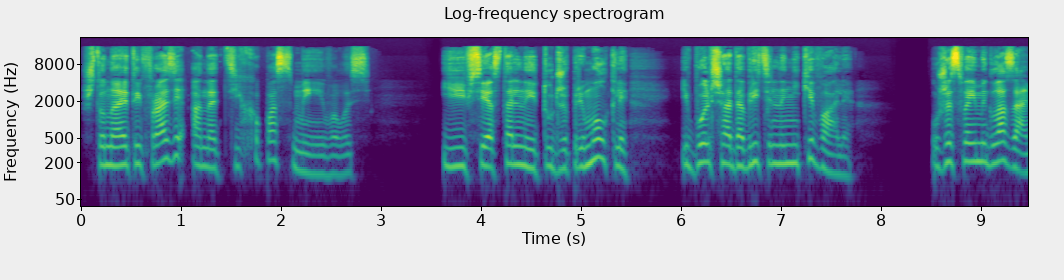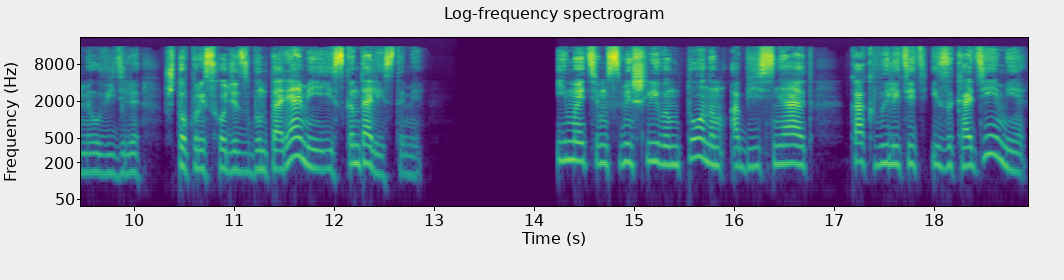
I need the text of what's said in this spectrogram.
что на этой фразе она тихо посмеивалась. И все остальные тут же примолкли и больше одобрительно не кивали. Уже своими глазами увидели, что происходит с бунтарями и скандалистами. Им этим смешливым тоном объясняют, как вылететь из академии,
